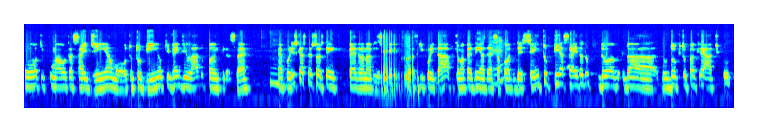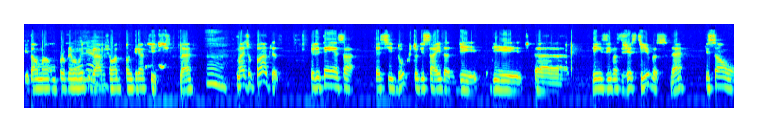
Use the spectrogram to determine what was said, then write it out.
um outro, uma outra saidinha, um outro tubinho que vem de lá do pâncreas, né? Hum. É por isso que as pessoas têm pedra na vesícula, tem que cuidar, porque uma pedrinha dessa é? pode descer e entupir a saída do, do, da, do ducto pancreático, que dá uma, um problema Olha. muito grave chamado pancreatite, né? Hum. Mas o pâncreas, ele tem essa esse ducto de saída de, de, uh, de enzimas digestivas, né, que são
